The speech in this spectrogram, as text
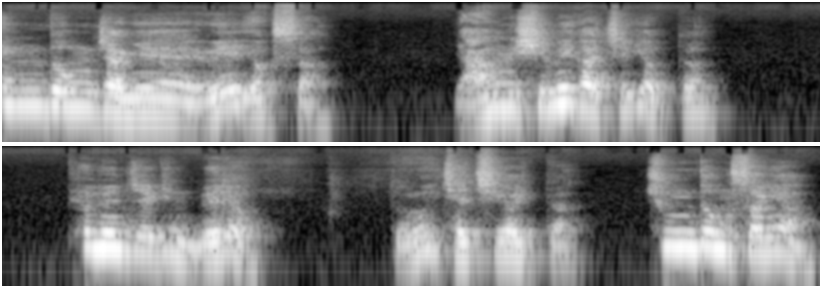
행동장애의 역사, 양심의 가책이 없다. 표면적인 매력 또는 재치가 있다. 충동성이야.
